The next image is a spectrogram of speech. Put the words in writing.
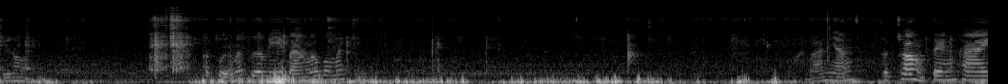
พี่น้องเอาถ้วยมาเพื่อมีบางแล้วบ่มากิน หวานหยังกระ ช่องแตงไทย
